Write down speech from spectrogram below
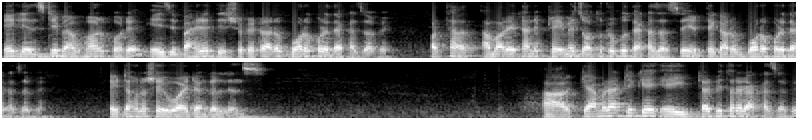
এই লেন্সটি ব্যবহার করে এই যে বাইরের দৃশ্যটা, এটা আরও বড় করে দেখা যাবে। অর্থাৎ আমার এখানে ফ্রেমে যতটুকু দেখা যাচ্ছে, এর থেকে আরও বড় করে দেখা যাবে। এইটা হলো সেই ওয়াইড অ্যাঙ্গেল লেন্স আর ক্যামেরাটিকে এইটার ভিতরে রাখা যাবে।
